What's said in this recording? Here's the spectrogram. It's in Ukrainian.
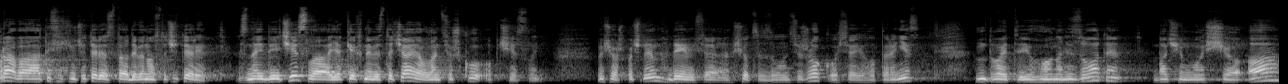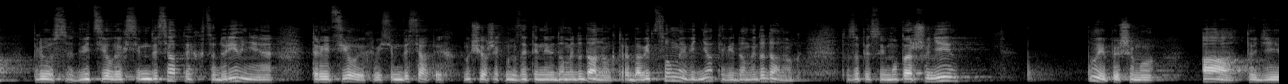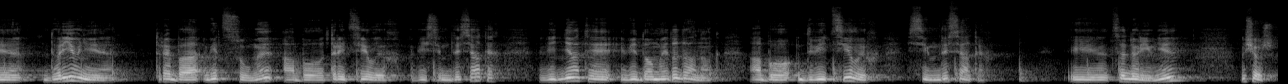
Вправа 1494. Знайди числа, яких не вистачає в ланцюжку обчислень. Ну що ж, почнемо. Дивимося, що це за ланцюжок. Ось я його переніс. Ну, давайте його аналізувати. Бачимо, що А плюс 2,7 це дорівнює 3,8. Ну що ж, як нам знайти невідомий доданок? Треба від суми відняти відомий доданок. То записуємо першу дію. Ну і пишемо А тоді дорівнює. Треба від суми або 3,8 відняти відомий доданок або 2,7. І це дорівнює. Ну що ж,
